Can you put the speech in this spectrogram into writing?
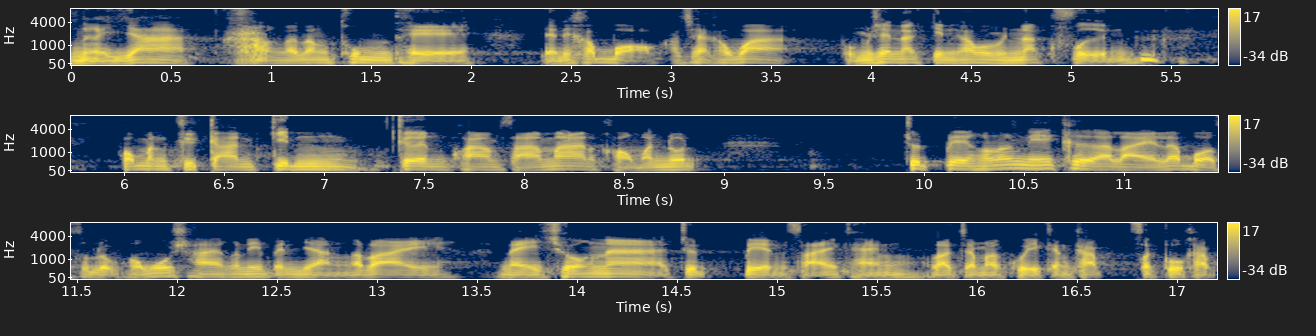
เหนื่อยยากครับมันก็ต้องทุ่มเท อย่างที่เขาบอกเขาใช้คำว่า ผมไม่ใช่นักกินครับผมเป็นนักฝืน เพราะมันคือการกินเกินความสามารถของมนุษย์ จุดเปลี่ยนของเรื่องนี้คืออะไรและบทสรุปของผู้ชายคนนี้เป็นอย่างไร ในช่วงหน้าจุดเปลี่ยนสายแข็งเราจะมาคุยกันครับ สักครู่ครับ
